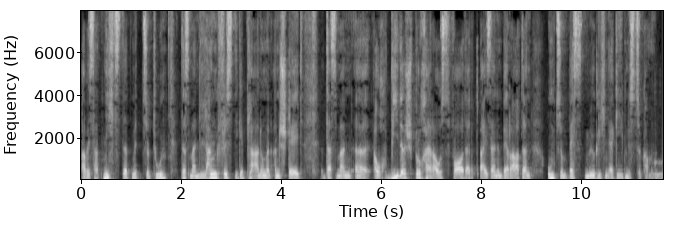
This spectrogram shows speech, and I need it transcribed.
Aber es hat nichts damit zu tun, dass man langfristige Planungen anstellt, dass man äh, auch Widerspruch herausfordert bei seinen Beratern, um zum bestmöglichen Ergebnis zu kommen.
